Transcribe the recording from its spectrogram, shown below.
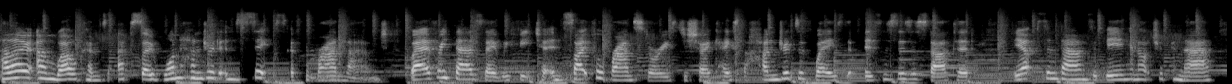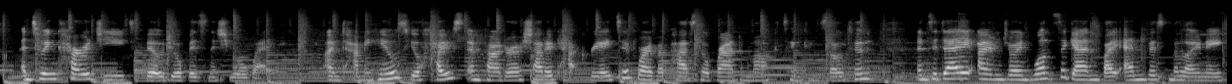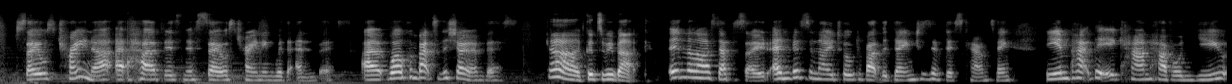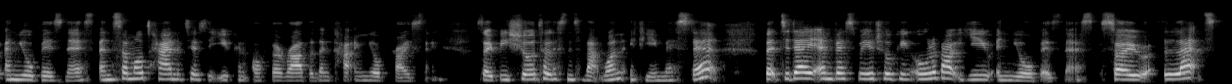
Hello and welcome to episode 106 of the Brand Lounge, where every Thursday we feature insightful brand stories to showcase the hundreds of ways that businesses are started, the ups and downs of being an entrepreneur, and to encourage you to build your business your way. I'm Tammi Heals, your host and founder of Shadowcat Creative, where I'm a personal brand and marketing consultant. And today I am joined once again by Enfys Maloney, sales trainer at her business Sales Training with Enfys. Uh, welcome back to the show, Enfys. Ah, good to be back. In the last episode, Enfys and I talked about the dangers of discounting, the impact that it can have on you and your business, and some alternatives that you can offer rather than cutting your pricing. So be sure to listen to that one if you missed it. But today, Enfys, we are talking all about you and your business. So let's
